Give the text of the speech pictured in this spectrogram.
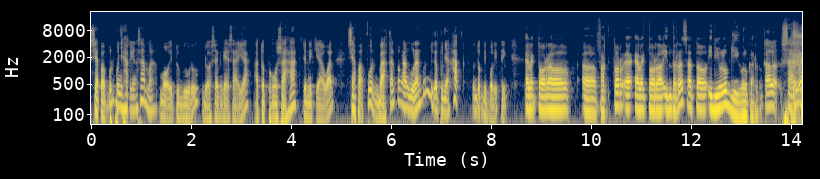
Siapa pun punya hak yang sama, mau itu guru, dosen kayak saya atau pengusaha, cendekiawan, siapa pun, bahkan pengangguran pun juga punya hak untuk di politik. Elektoral eh, faktor eh, electoral interest atau ideologi Golkar. Kalau saya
